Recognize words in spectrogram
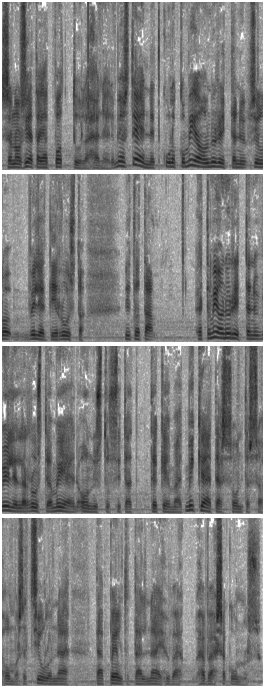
Sanoin, sieltä ajat pottuilla hänelle. Minä sanoin, että kuule, kun minä olen yrittänyt, silloin viljeltiin ruista, niin tota, että minä olen yrittänyt viljellä ruista ja minä en onnistu sitä tekemään. Että mikä tässä on tässä hommassa, että sinulla on nämä, tämä pelto täällä näin hyvä, hyvässä kunnossa.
